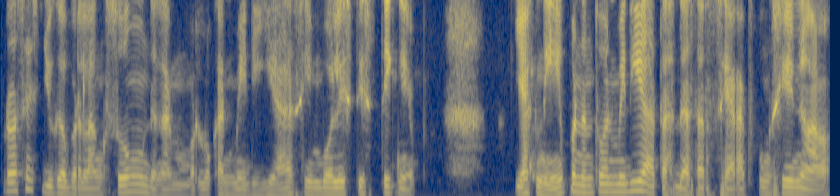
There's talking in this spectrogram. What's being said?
proses juga berlangsung dengan memerlukan media simbolis distintif yakni penentuan media atas dasar syarat fungsional.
